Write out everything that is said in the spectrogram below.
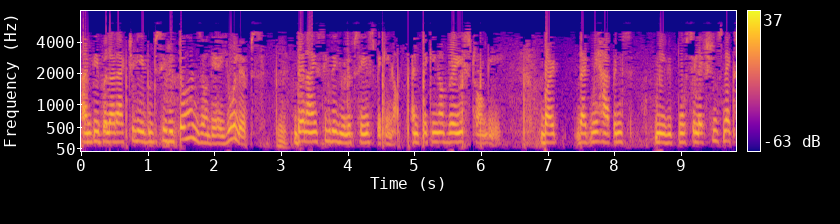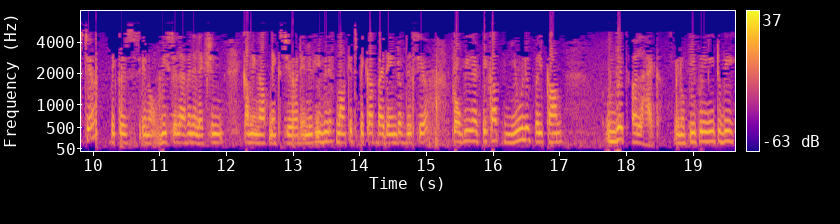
and people are actually able to see returns on their ULIPs, hmm. then I see the ULIP sales picking up and picking up very strongly. But that may happen maybe post-elections next year because, you know, we still have an election coming up next year. And if, even if markets pick up by the end of this year, probably that pickup new ULIP will come with a lag. You know, people need to be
